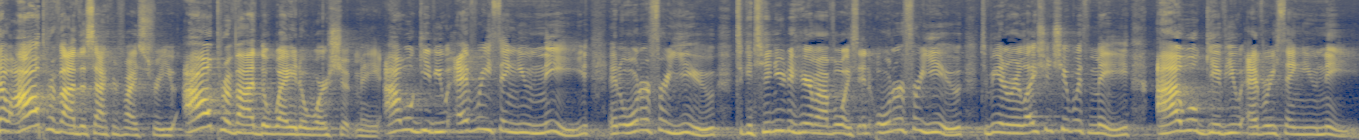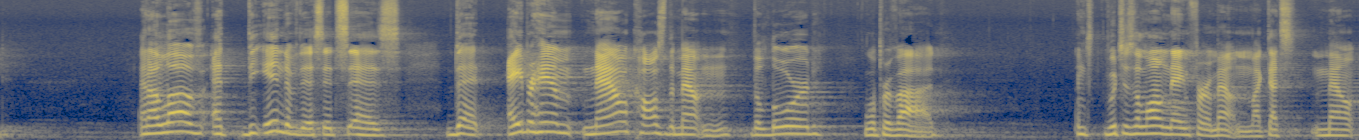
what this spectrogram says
No, I'll provide the sacrifice for you. I'll provide the way to worship me. I will give you everything you need in order for you to continue to hear my voice. In order for you to be in relationship with me, I will give you everything you need. And I love at the end of this, it says that Abraham now calls the mountain, the Lord will provide, and, which is a long name for a mountain. Like that's Mount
